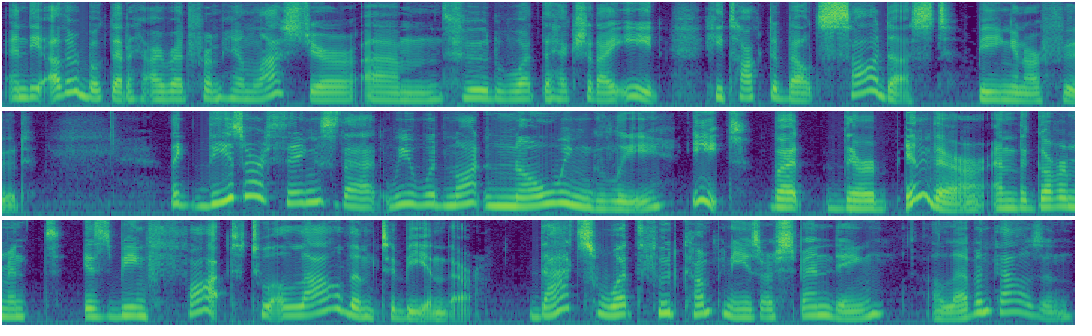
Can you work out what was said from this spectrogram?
And the other book that I read from him last year, um, Food, What the Heck Should I Eat? He talked about sawdust being in our food. Like these are things that we would not knowingly eat, but they're in there and the government is being fought to allow them to be in there. That's what food companies are spending 11,000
